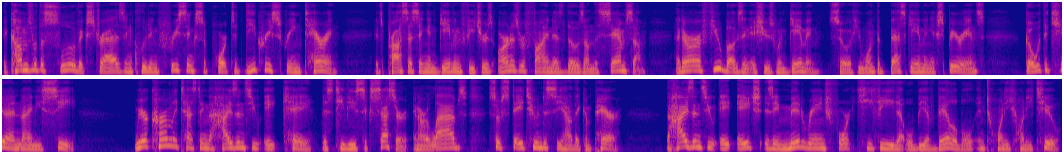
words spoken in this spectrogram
It comes with a slew of extras, including FreeSync support to decrease screen tearing. Its processing and gaming features aren't as refined as those on the Samsung, and there are a few bugs and issues when gaming, so if you want the best gaming experience, go with the QN90C, we are currently testing the Hisense U8K, this TV's successor, in our labs, so stay tuned to see how they compare. The Hisense U8H is a mid-range 4K TV that will be available in 2022.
